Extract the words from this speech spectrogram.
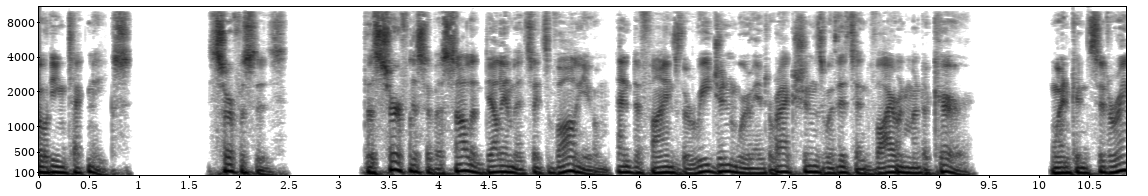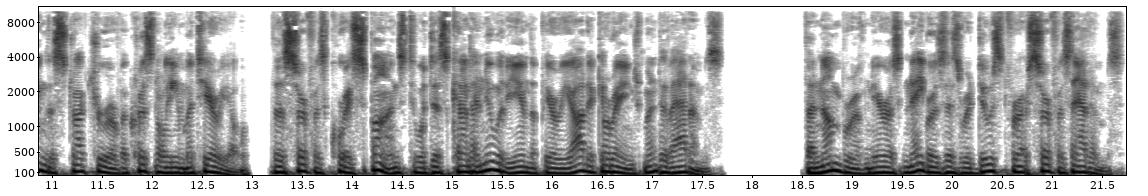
Coating techniques. Surfaces. The surface of a solid delimits its volume and defines the region where interactions with its environment occur. When considering the structure of a crystalline material, the surface corresponds to a discontinuity in the periodic arrangement of atoms. The number of nearest neighbors is reduced for surface atoms,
